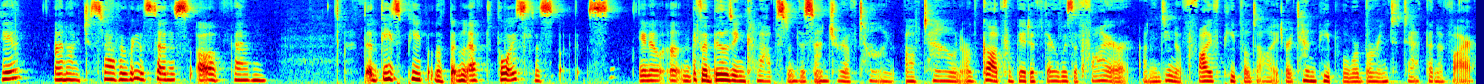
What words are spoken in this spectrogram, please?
Yeah, and I just have a real sense of um, that these people have been left voiceless by this. You know, and if a building collapsed in the centre of town, of town, or God forbid, if there was a fire and you know five people died or ten people were burned to death in a fire,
